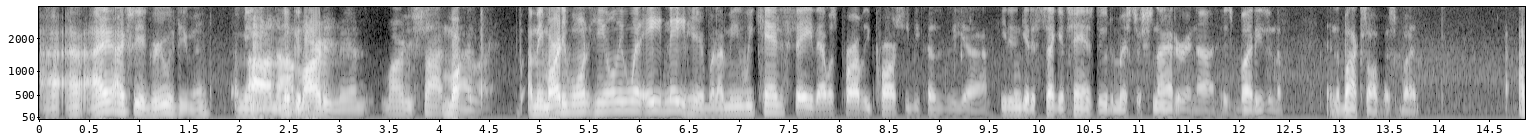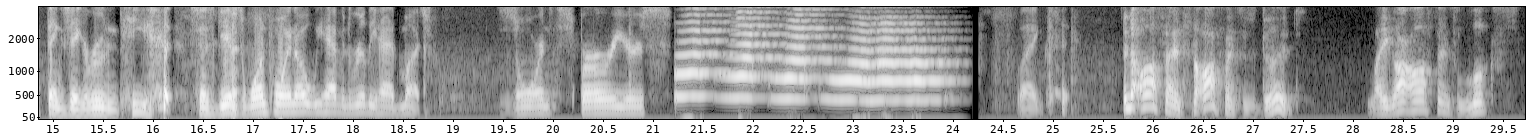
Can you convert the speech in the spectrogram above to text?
I, I actually agree with you, man. I mean, oh, no, Marty, at, man, Marty shot Mar- I mean, Marty won't. He only went eight and eight here, but I mean, we can say that was probably partially because the uh, he didn't get a second chance due to Mr. Snyder and uh, his buddies in the in the box office. But I think Jake Gruden, he since Gibbs 1.0, we haven't really had much. Zorn, Spurriers, like in the offense, the offense is good. Like our offense looks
